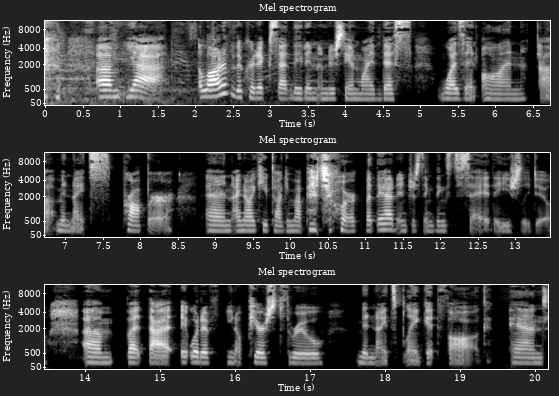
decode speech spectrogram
um, yeah, a lot of the critics said they didn't understand why this wasn't on uh, Midnight's proper. And I know I keep talking about Pitchfork, but they had interesting things to say. They usually do. Um, but that it would have, you know, pierced through Midnight's blanket fog. And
